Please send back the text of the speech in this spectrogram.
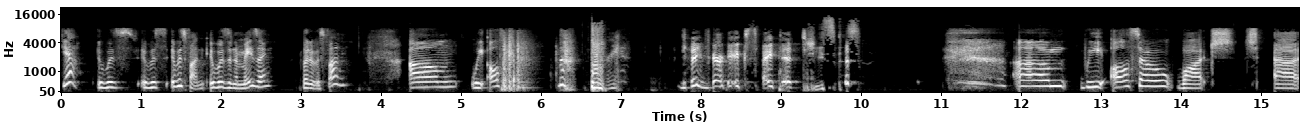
yeah, it was. It was. It was fun. It wasn't amazing, but it was fun. Um, we also. getting very excited. Jesus. Um, we also watched uh,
